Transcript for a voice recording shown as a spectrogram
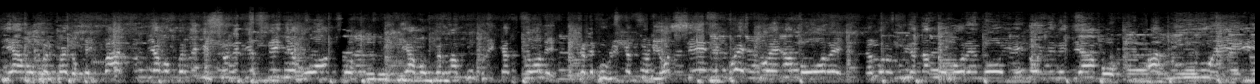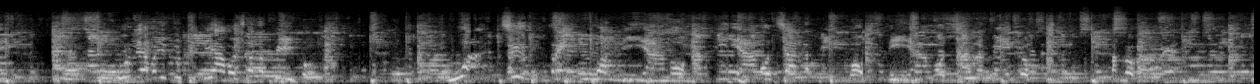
ti amo per quello che hai fatto, ti amo per l'emissione di assegni a vuoto, ti amo per la pubblicazione, per le pubblicazioni oscene, questo è amore, e allora lui ha dato amore a noi e noi gliene diamo a lui. Urliamogli tutti, ti amo Ciarrapico. One, two, three, four, ti amo, ti amo Ciarrapico, ti amo Ciarrapico. Ma come?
